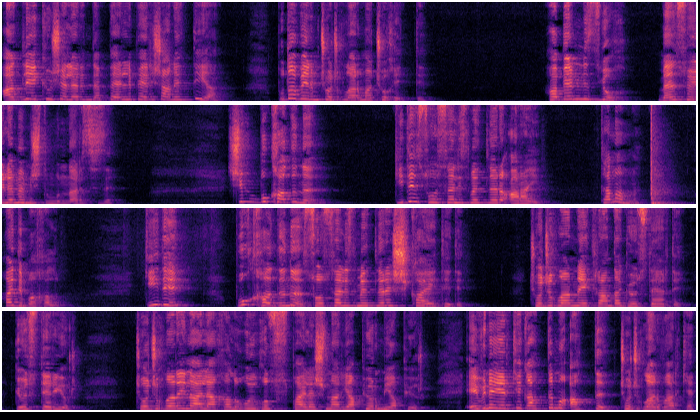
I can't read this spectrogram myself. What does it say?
adliye köşelerinde perli perişan etti ya. Bu da benim çocuklarıma çok etti. Haberiniz yok. Ben söylememiştim bunları size. Şimdi bu kadını gidin sosyal hizmetleri arayın. Tamam mı? Hadi bakalım. Gidin bu kadını sosyal hizmetlere şikayet edin. Çocuklarını ekranda gösterdi. Gösteriyor. Çocuklarıyla alakalı uygunsuz paylaşımlar yapıyor mu? Yapıyor. Evine erkek attı mı? Attı çocuklar varken.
